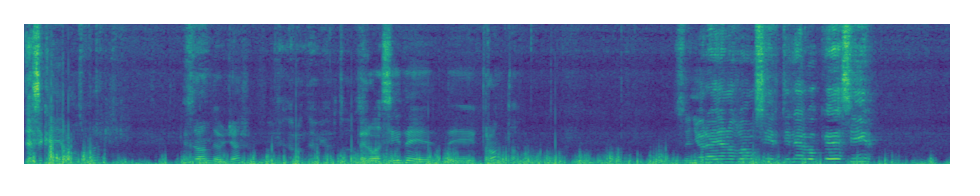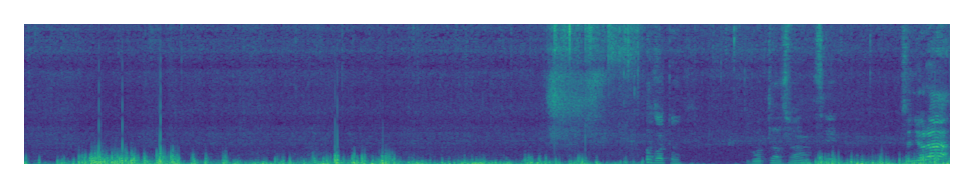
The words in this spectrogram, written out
Ya se callaron los perros. Dejaron de aullar. Dejaron de aullar todos. Pero así de, de pronto. Señora, ya nos vamos a ir. ¿Tiene algo que decir? Gotas. Gotas, ¿ah? Sí. Señora.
